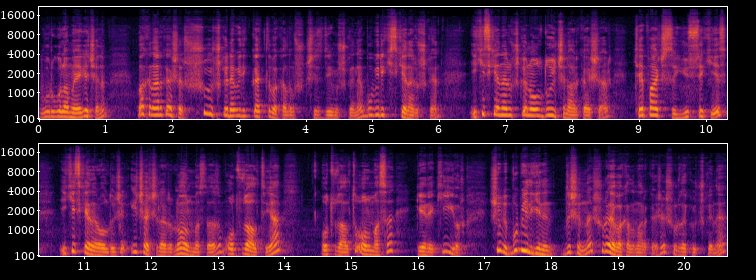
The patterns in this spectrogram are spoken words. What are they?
vurgulamaya geçelim. Bakın arkadaşlar şu üçgene bir dikkatli bakalım şu çizdiğim üçgene. Bu bir ikizkenar üçgen. İkizkenar üçgen olduğu için arkadaşlar tepe açısı 108, ikizkenar olduğu için iç açıları ne olması lazım? 36'ya 36 olması gerekiyor. Şimdi bu bilginin dışında şuraya bakalım arkadaşlar. Şuradaki üçgene.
